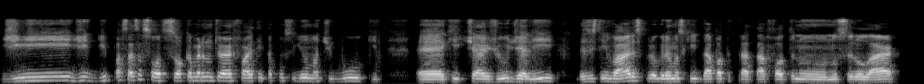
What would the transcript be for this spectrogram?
de, de, de passar essas fotos. Se a câmera não tem Wi-Fi, tenta conseguir um notebook é, que te ajude ali. Existem vários programas que dá para tratar a foto no, no celular,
